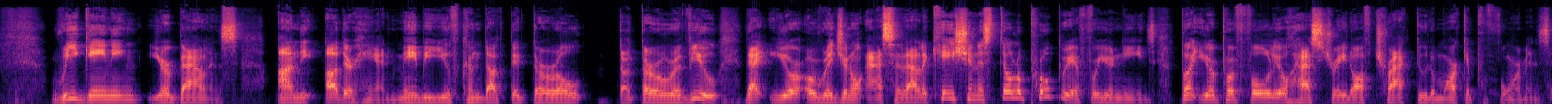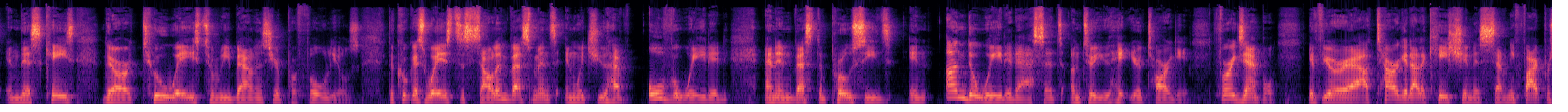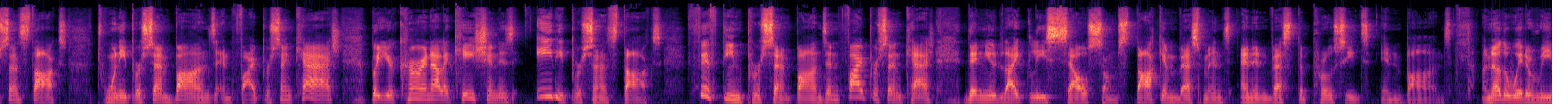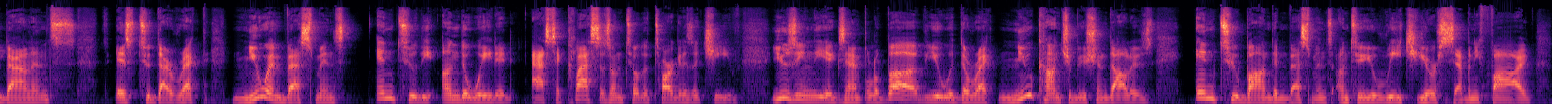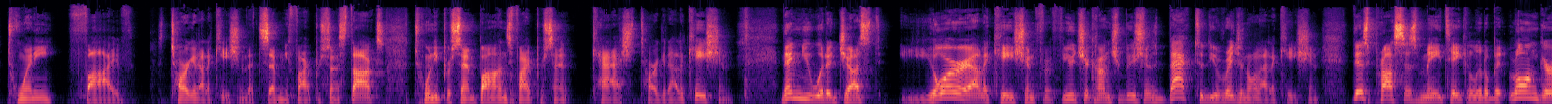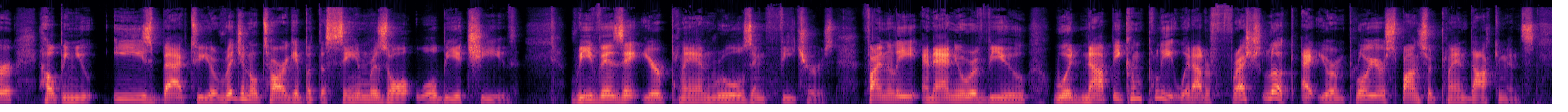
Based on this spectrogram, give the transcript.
Regaining your balance. On the other hand, maybe you've conducted thorough a thorough review that your original asset allocation is still appropriate for your needs, but your portfolio has strayed off track due to market performance. In this case, there are two ways to rebalance your portfolios. The quickest way is to sell investments in which you have overweighted and invest the proceeds in underweighted assets until you hit your target. For example, if your uh, target allocation is 75% stocks, 20% bonds, and 5% cash, but your current allocation is 80% stocks, 15% bonds, and 5% cash, then you'd likely sell some stock investments and invest the proceeds in bonds. Another way to rebalance is to direct new investments into the underweighted asset classes until the target is achieved. Using the example above, you would direct new contribution dollars into bond investments until you reach your 75 25 target allocation. That's 75% stocks, 20% bonds, 5% cash target allocation. Then you would adjust your allocation for future contributions back to the original allocation. This process may take a little bit longer, helping you ease back to your original target, but the same result will be achieved. Revisit your plan rules and features. Finally, an annual review would not be complete without a fresh look at your employer sponsored plan documents.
